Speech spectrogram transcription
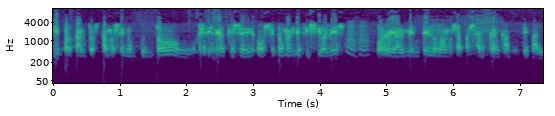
y por tanto estamos en un punto en el que se, o se toman decisiones o realmente lo vamos a pasar francamente mal.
